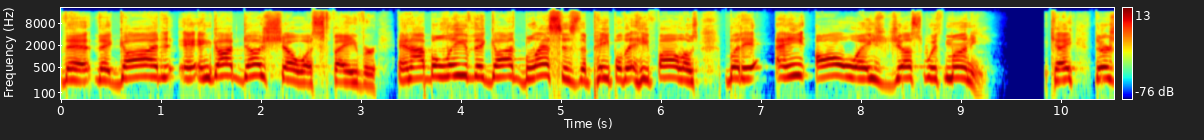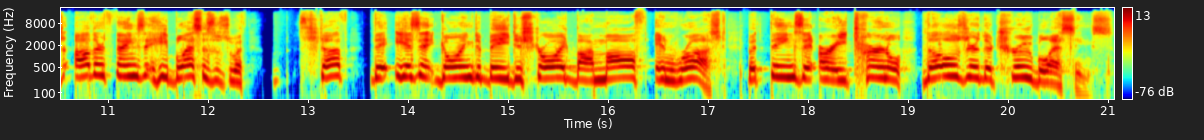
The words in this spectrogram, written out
that, that God, and God does show us favor. And I believe that God blesses the people that He follows, but it ain't always just with money. Okay? There's other things that He blesses us with, stuff that isn't going to be destroyed by moth and rust, but things that are eternal. Those are the true blessings.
